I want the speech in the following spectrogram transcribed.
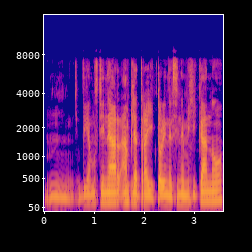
digamos, tiene amplia trayectoria en el cine mexicano.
